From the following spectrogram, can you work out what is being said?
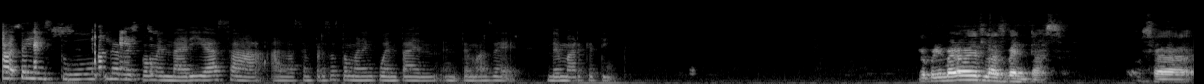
¿Qué tú le recomendarías a, a las empresas tomar en cuenta en, en temas de, de, marketing? Lo primero es las ventas. O sea,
